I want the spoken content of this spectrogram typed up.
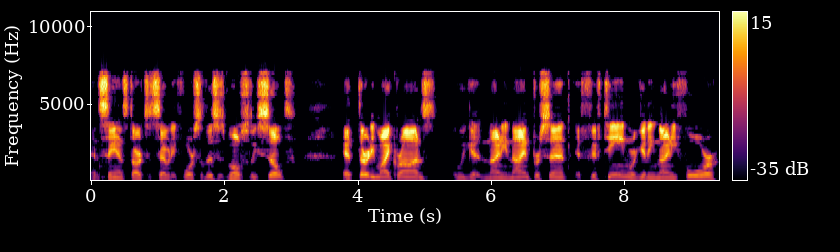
and sand starts at 74. So this is mostly silt. At 30 microns, we get 99%. At 15, we're getting 94.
